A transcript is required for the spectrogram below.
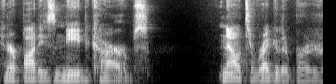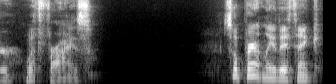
and our bodies need carbs. Now it's a regular burger with fries. So apparently they think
